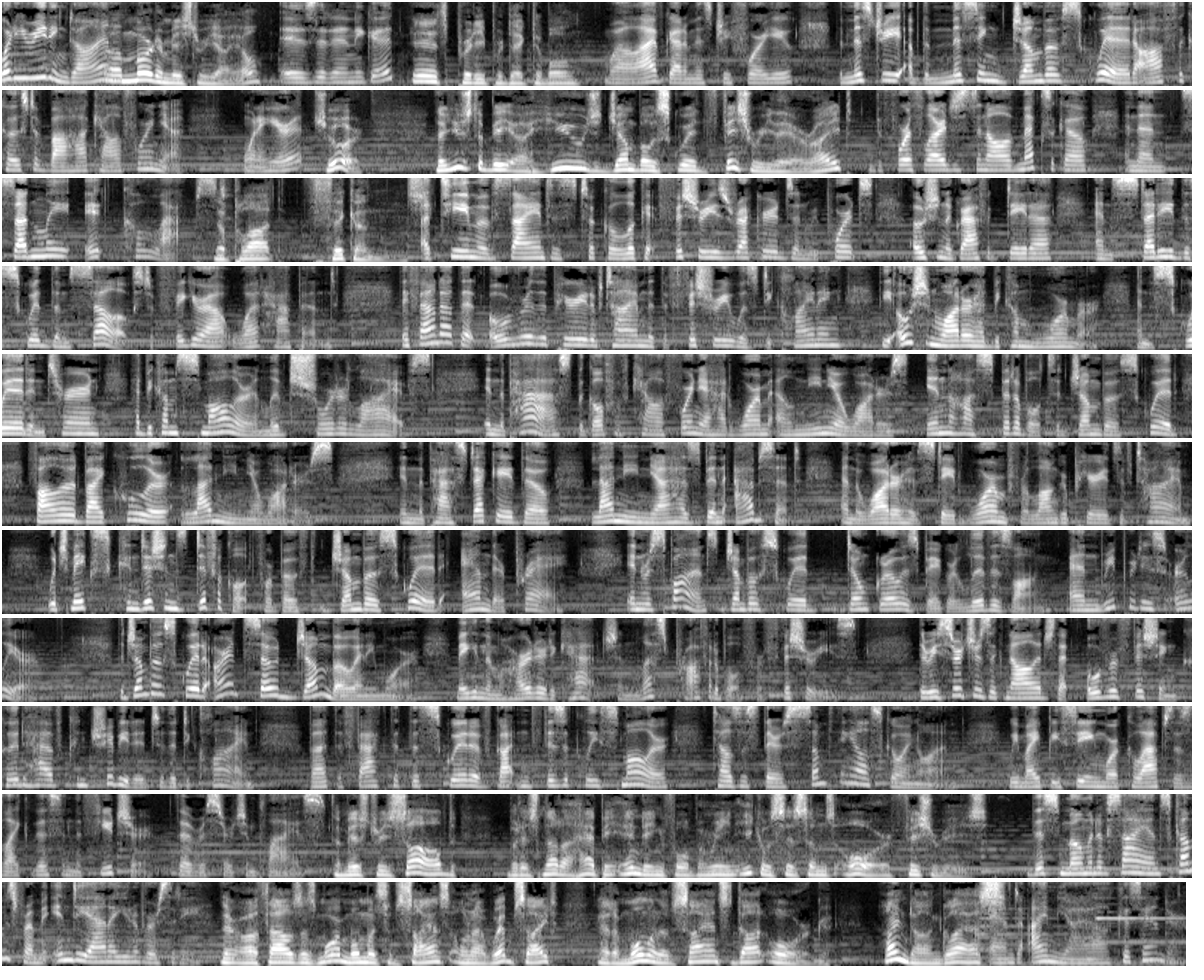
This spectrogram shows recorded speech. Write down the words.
What are you reading, Don? A murder mystery, Yael. Is it any good? It's pretty predictable. Well, I've got a mystery for you the mystery of the missing jumbo squid off the coast of Baja, California. Want to hear it? Sure. There used to be a huge jumbo squid fishery there, right? The fourth largest in all of Mexico, and then suddenly it collapsed. The plot thickens. A team of scientists took a look at fisheries records and reports, oceanographic data, and studied the squid themselves to figure out what happened. They found out that over the period of time that the fishery was declining, the ocean water had become warmer, and the squid, in turn, had become smaller and lived shorter lives. In the past, the Gulf of California had warm El Nino waters, inhospitable to jumbo squid, followed by cooler La Nina waters. In the past decade, though, La Nina has been absent, and the water has stayed warm for longer periods of time, which makes conditions difficult for both jumbo squid and their prey. In response, jumbo squid don't grow as big or live as long and reproduce earlier the jumbo squid aren't so jumbo anymore, making them harder to catch and less profitable for fisheries. The researchers acknowledge that overfishing could have contributed to the decline, but the fact that the squid have gotten physically smaller tells us there's something else going on. We might be seeing more collapses like this in the future, the research implies. The mystery's solved, but it's not a happy ending for marine ecosystems or fisheries. This moment of science comes from Indiana University. There are thousands more moments of science on our website at a momentofscience.org. I'm Don Glass. And I'm Yael Ksander.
